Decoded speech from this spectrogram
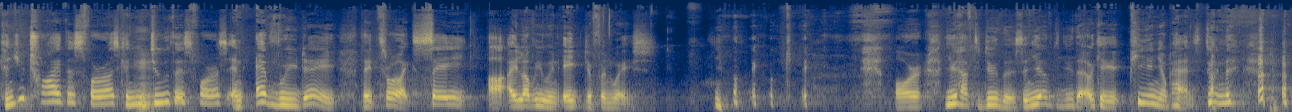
"Can you try this for us? Can you do this for us?" And every day they throw like, "Say uh, I love you in eight different ways." Like, okay. Or you have to do this and you have to do that. Okay, pee in your pants. Doing that.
